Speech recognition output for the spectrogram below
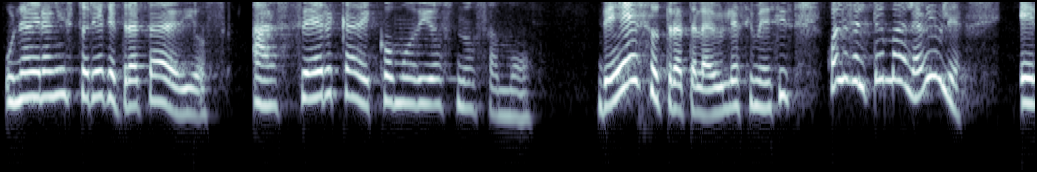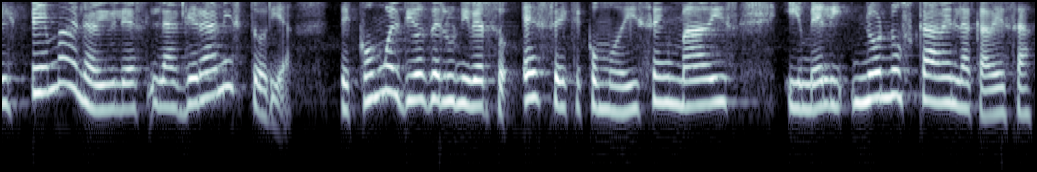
una gran historia que trata de Dios, acerca de cómo Dios nos amó. De eso trata la Biblia. Si me decís, ¿cuál es el tema de la Biblia? El tema de la Biblia es la gran historia de cómo el Dios del universo, ese que como dicen Madis y Meli, no nos cabe en la cabeza,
